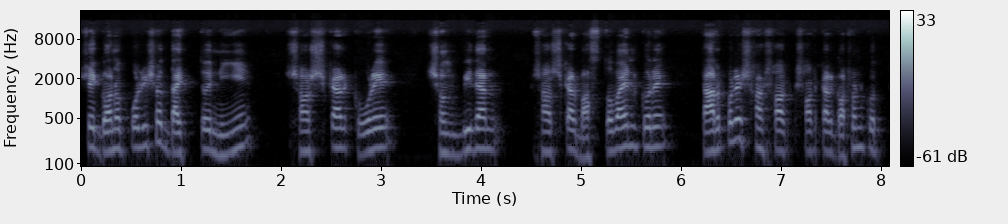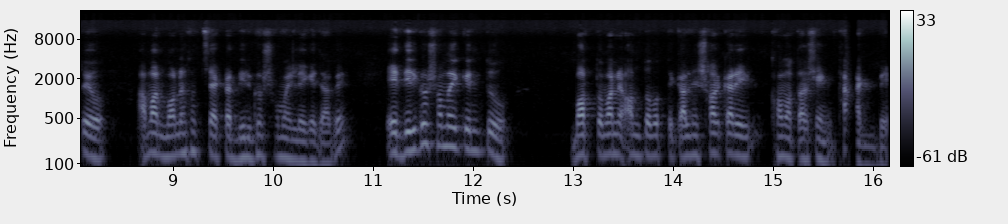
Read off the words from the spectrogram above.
সেই গণপরিষদ দায়িত্ব নিয়ে সংস্কার করে, সংবিধান, সংস্কার বাস্তবায়ন করে, তারপরে সরকার গঠন করতেও আমার মনে হচ্ছে একটা দীর্ঘ সময় লেগে যাবে। এই দীর্ঘ সময় কিন্তু বর্তমানে অন্তর্বর্তীকালীন সরকারি ক্ষমতাসীন থাকবে।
